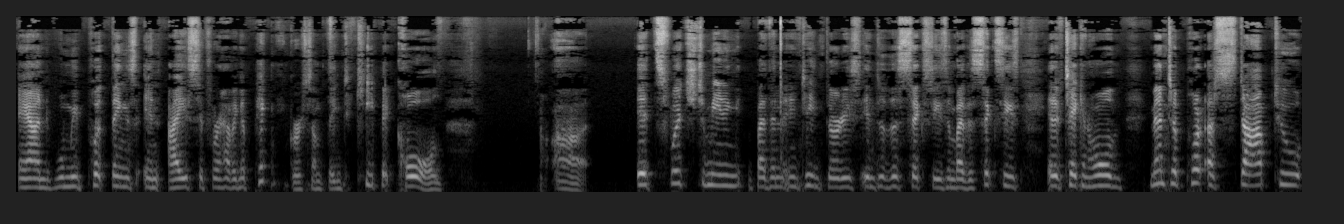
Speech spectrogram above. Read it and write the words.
And when we put things in ice, if we're having a picnic or something to keep it cold, uh, it switched to meaning by the 1930s into the 60s. And by the 60s, it had taken hold, meant to put a stop to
